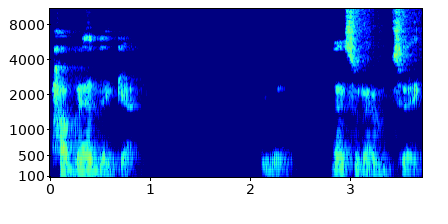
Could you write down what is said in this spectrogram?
how bad they get. You know, that's what I would say.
